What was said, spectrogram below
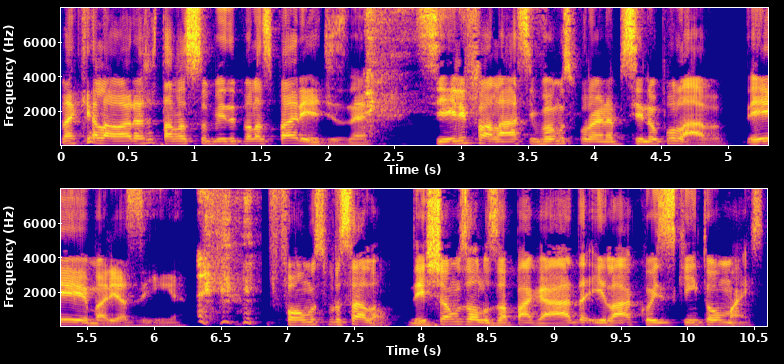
naquela hora eu já tava subindo pelas paredes, né? Se ele falasse vamos pular na piscina, eu pulava. Ê, Mariazinha. Fomos pro salão. Deixamos a luz apagada e lá a coisa esquentou mais.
